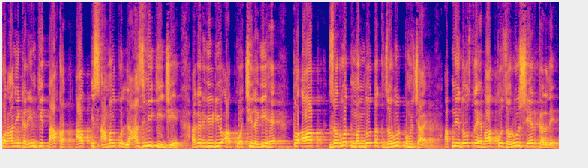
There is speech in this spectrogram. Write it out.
قرآن کریم کی طاقت۔ آپ اس عمل کو لازمی کیجیے۔ اگر ویڈیو آپ کو اچھی لگی ہے تو آپ ضرورت مندوں تک ضرور پہنچائیں۔ اپنے دوست احباب کو ضرور شیئر کر دے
